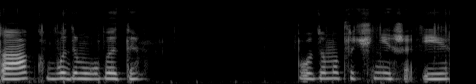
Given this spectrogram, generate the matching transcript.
Так, будемо робити. Будемо точніше і.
